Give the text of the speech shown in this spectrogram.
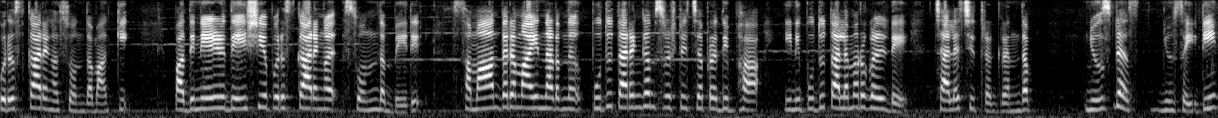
പുരസ്കാരങ്ങൾ സ്വന്തമാക്കി. പതിനേഴ് ദേശീയ പുരസ്കാരങ്ങൾ സ്വന്തം പേരിൽ. സമാന്തരമായി നടന്ന് പുതുതരംഗം സൃഷ്ടിച്ച പ്രതിഭ ഇനി പുതുതലമുറകളുടെ ചലച്ചിത്ര ഗ്രന്ഥം ന്യൂസ് ഡെസ്ക് ന്യൂസ് എയ്റ്റീൻ.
